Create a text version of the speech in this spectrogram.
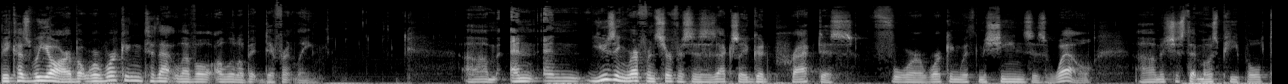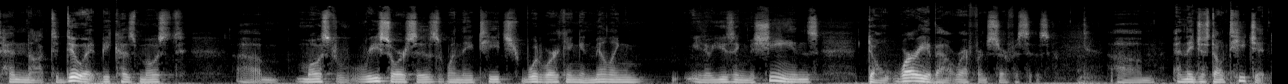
because we are, but we're working to that level a little bit differently. Um, and and using reference surfaces is actually a good practice for working with machines as well. Um, it's just that most people tend not to do it because most um, most resources when they teach woodworking and milling, you know, using machines, don't worry about reference surfaces. Um, and they just don't teach it.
